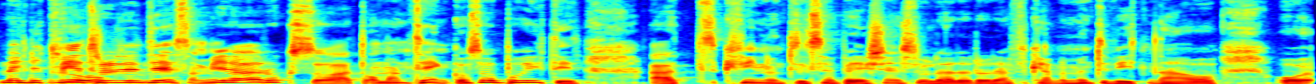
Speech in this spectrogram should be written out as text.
Men du tror... Men jag tror det är det som gör också att om man tänker så på riktigt att kvinnor till exempel är känsloladdade och därför kan de inte vittna och, och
